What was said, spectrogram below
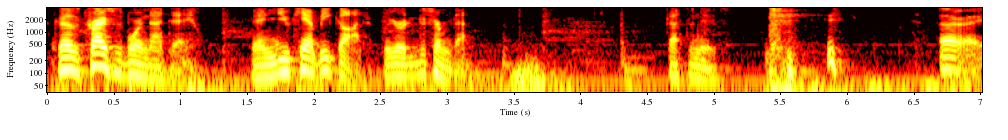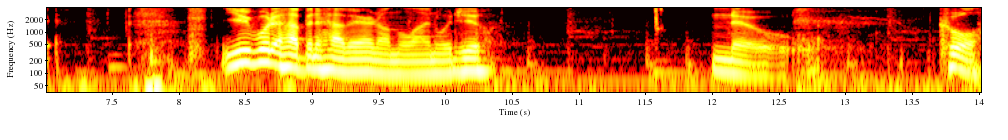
Because Christ was born that day, and you can't beat God. We already determined that. That's the news. All right. You wouldn't happen to have Aaron on the line, would you? No. Cool.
